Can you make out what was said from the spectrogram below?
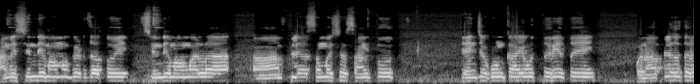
आम्ही शिंदे मामाकडे जातोय. शिंदे मामाला आपल्या समस्या सांगतो त्यांच्याकडून काय उत्तर येतंय? पण आपल्याला तर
